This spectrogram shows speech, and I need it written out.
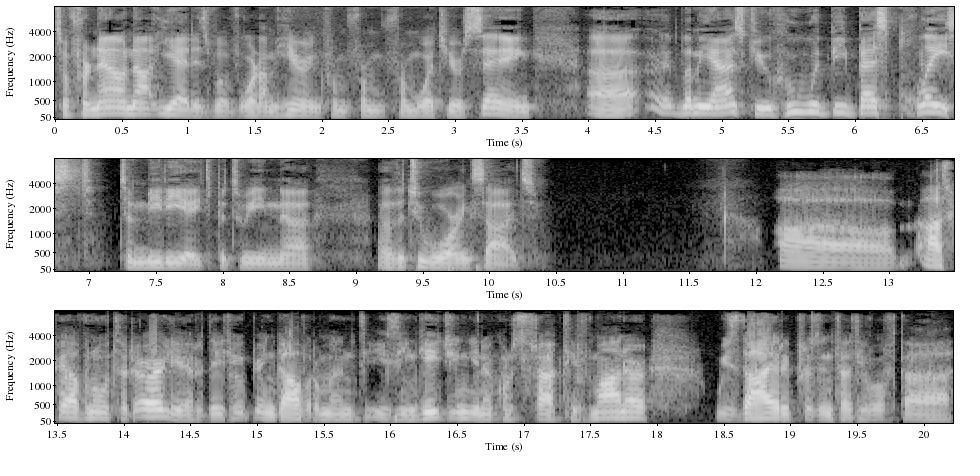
So for now, not yet is what, I'm hearing from from from what you're saying. Uh, let me ask you, who would be best placed to mediate between uh, uh, the two warring sides? Uh, as we have noted earlier, the Ethiopian government is engaging in a constructive manner with the High Representative of the uh,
